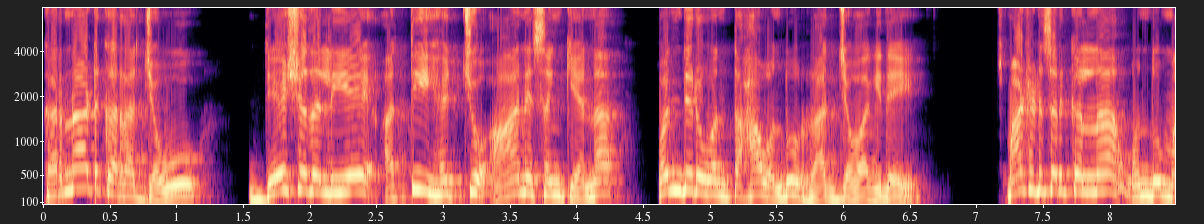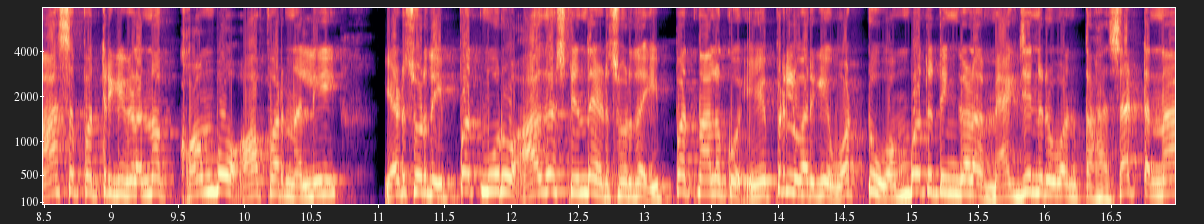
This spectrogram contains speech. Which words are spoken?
ಕರ್ನಾಟಕ ರಾಜ್ಯವು ದೇಶದಲ್ಲಿಯೇ ಅತಿ ಹೆಚ್ಚು ಆನೆ ಸಂಖ್ಯೆಯನ್ನು ಹೊಂದಿರುವಂತಹ ಒಂದು ರಾಜ್ಯವಾಗಿದೆ. ಸ್ಮಾರ್ಟ್ ಹೆಡ್ ಸರ್ಕಲ್ನ ಒಂದು ಮಾಸಪತ್ರಿಕೆಗಳನ್ನು ಕಾಂಬೋ ಆಫರ್ನಲ್ಲಿ ಎರಡು ಸಾವಿರದ ಇಪ್ಪತ್ತ್ಮೂರು ಆಗಸ್ಟ್ನಿಂದ ಎರಡು ಸಾವಿರದ ಇಪ್ಪತ್ನಾಲ್ಕು ಏಪ್ರಿಲ್ವರೆಗೆ ಒಟ್ಟು ಒಂಬತ್ತು ತಿಂಗಳ ಮ್ಯಾಗ್ಜಿನ್ ಇರುವಂತಹ ಸೆಟ್ಟನ್ನು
